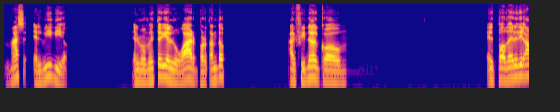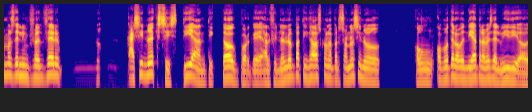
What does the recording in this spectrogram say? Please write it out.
más el vídeo, el momento y el lugar. Por tanto, al final, con el poder, digamos, del influencer casi no existía en TikTok, porque al final no empatizabas con la persona, sino con cómo te lo vendía a través del vídeo.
